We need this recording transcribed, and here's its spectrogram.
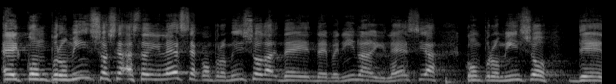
el compromiso hacia, la iglesia, compromiso de, venir a la iglesia, compromiso de,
